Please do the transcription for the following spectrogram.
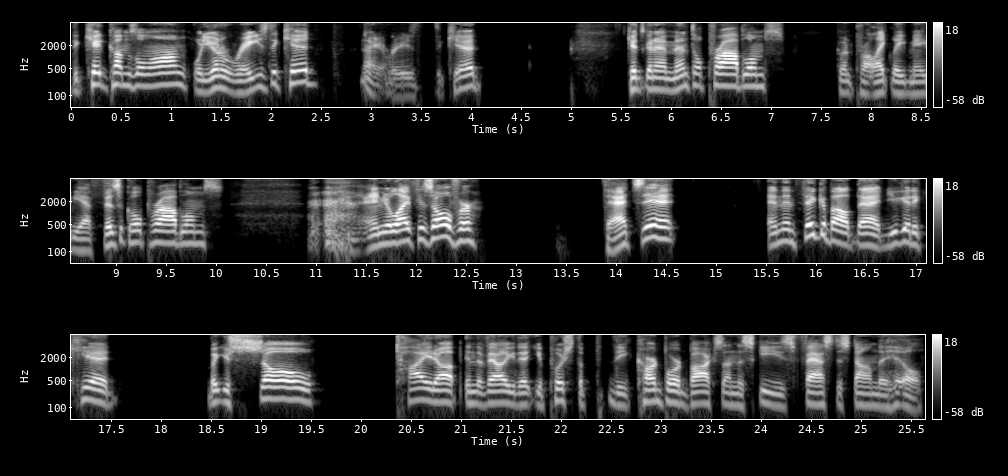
The kid comes along. What are you going to raise the kid? Not going to raise the kid. Kid's going to have mental problems, going to likely maybe have physical problems, and your life is over. That's it. And then think about that. You get a kid, but you're so tied up in the value that you push the, the cardboard box on the skis fastest down the hill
